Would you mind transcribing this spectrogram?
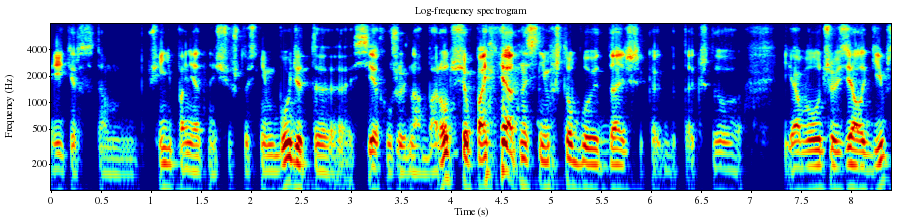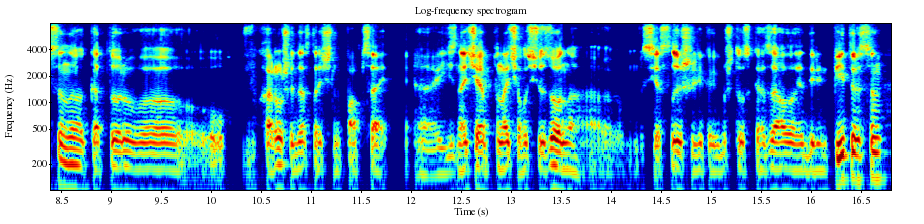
Эйкерс там вообще непонятно еще, что с ним будет. Э, Сех уже наоборот все понятно с ним, что будет дальше. Как бы, так что я бы лучше взял Гибсона, которого хороший достаточно попсай. Э, изначально по началу сезона э, все слышали, как бы, что сказал Эдрин Питерсон.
